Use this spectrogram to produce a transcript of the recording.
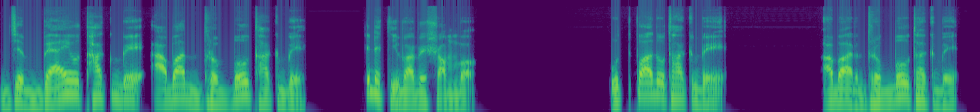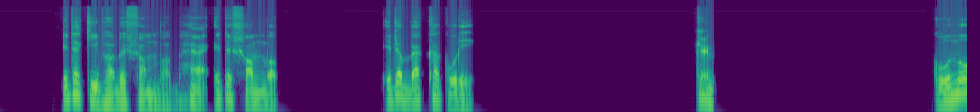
যে ব্যয়ও থাকবে আবার দ্রব্যও থাকবে, এটা কীভাবে সম্ভব? উৎপাদও থাকবে, আবার দ্রব্যও থাকবে, এটা কীভাবে সম্ভব? হ্যাঁ এটা সম্ভব। এটা ব্যাখ্যা করি। কোনো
